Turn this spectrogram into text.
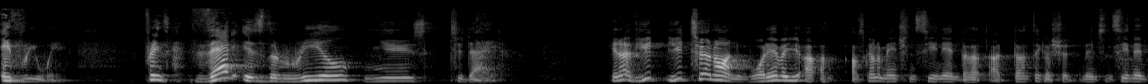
everywhere. Friends, that is the real news today. You know, if you, you turn on whatever you, I, I was going to mention CNN, but I, I don't think I should mention CNN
